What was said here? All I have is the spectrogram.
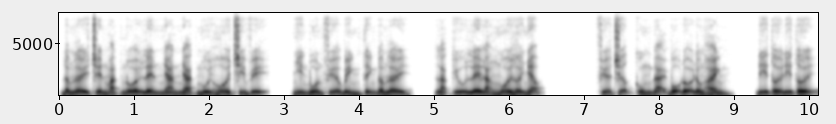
đầm lầy trên mặt nổi lên nhàn nhạt mùi hôi chi vị, nhìn bốn phía bình tĩnh đầm lầy, lạc cửu lê lăng môi hơi nhấp. Phía trước cùng đại bộ đội đồng hành, đi tới đi tới,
